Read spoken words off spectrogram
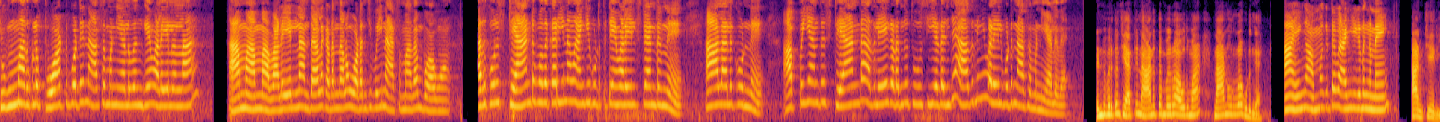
சும்மா அதுக்குள்ளே போட்டு போட்டு நாசம் பண்ணி அழுவங்க வளையலெல்லாம். ஆமாம் ஆமாம் வளையல்லாம் அந்த ஆள் உடஞ்சி போய் நாசமாக தான் போகும். அதுக்கு ஒரு ஸ்டாண்டு முதக்காரி நான் வாங்கி கொடுத்துட்டேன் வளையல் ஸ்டாண்டுன்னு. ஆளாளுக்கு ஒன்று அப்பயும் அந்த ஸ்டாண்டு அதுலயே கடந்து தூசி அடைஞ்சு அதுலயும் வளையல் போட்டு நாசம் பண்ணி அழுவேன். ரெண்டு பேருக்கும் சேர்த்து நானூற்றம்பது ரூபா ஆகுதுமா நானூறுரூவா கொடுங்க. ஆ எங்க அம்மா கிட்ட வாங்கிக்கிடுங்கண்ணே ஆ சரி.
